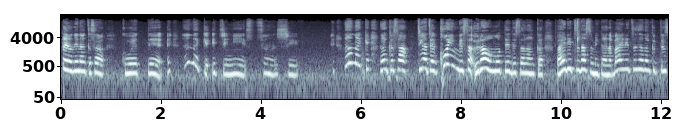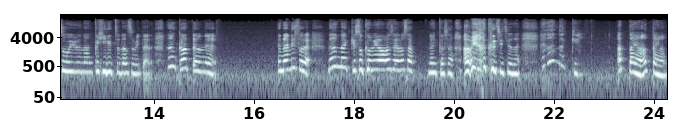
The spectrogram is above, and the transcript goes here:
たよね？なんかさこうやって。えなんだっけ？1234えなんだっけ？なんかさ違う違う。コインでさ裏表でさなんか倍率出すみたいな。倍率じゃなくてそういうなんか比率出すみたいな。なんかあったよね？え何それ？なんだっけ？そう組み合わせのさなんかさあみだくじじゃない。えなんだっけ？あったやんあったやん。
